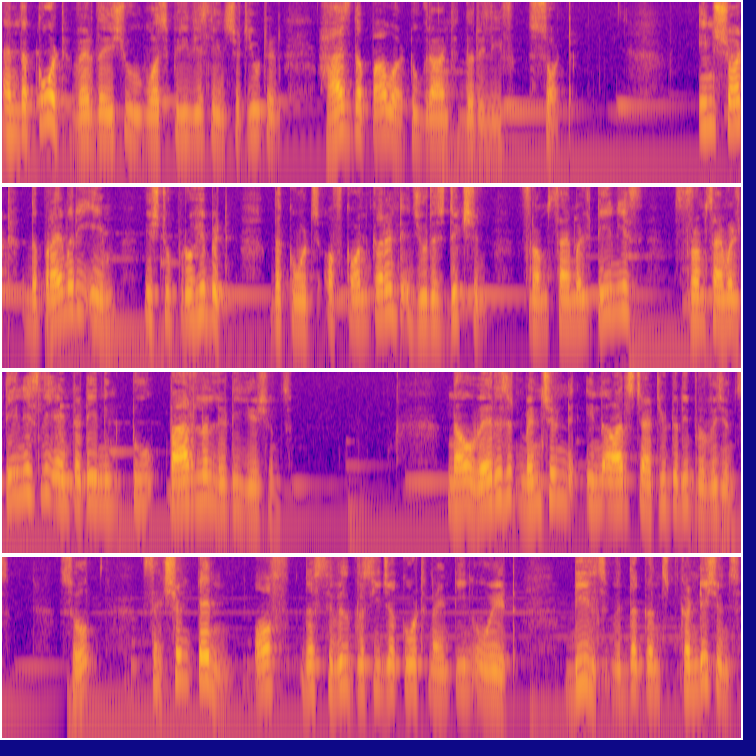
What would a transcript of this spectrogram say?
And the court where the issue was previously instituted has the power to grant the relief sought. In short, the primary aim is to prohibit the courts of concurrent jurisdiction from simultaneous from simultaneously entertaining two parallel litigations. Now, where is it mentioned in our statutory provisions? So, Section 10 of the Civil Procedure Code 1908 deals with the con- conditions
